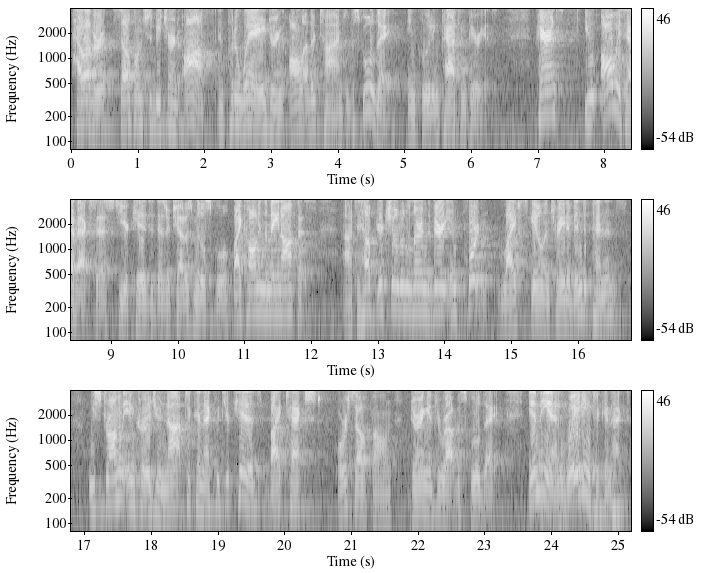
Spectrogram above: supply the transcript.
However, cell phones should be turned off and put away during all other times of the school day, including passing periods. Parents, you always have access to your kids at Desert Shadows Middle School by calling the main office. Uh, to help your children learn the very important life skill and trait of independence, we strongly encourage you not to connect with your kids by text or cell phone during and throughout the school day. In the end, waiting to connect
